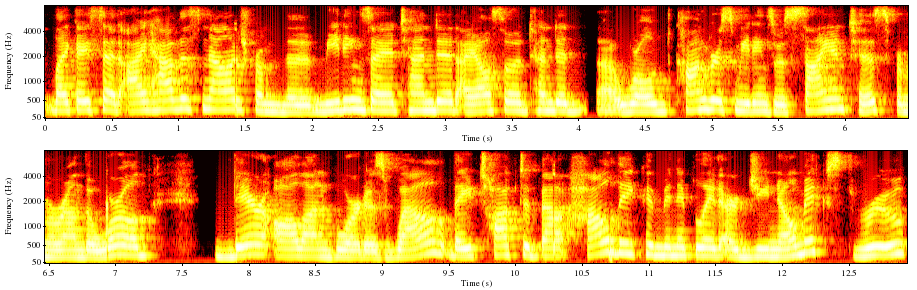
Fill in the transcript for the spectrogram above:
like I said, I have this knowledge from the meetings I attended. I also attended uh, World Congress meetings with scientists from around the world. They're all on board as well. They talked about how they could manipulate our genomics through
